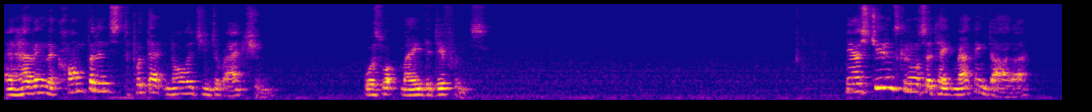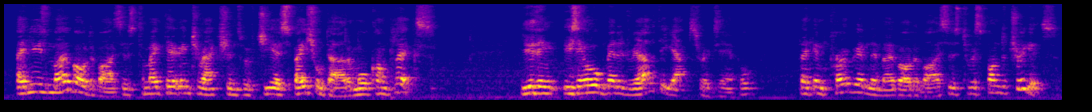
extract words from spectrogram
and having the confidence to put that knowledge into action was what made the difference. Now students can also take mapping data and use mobile devices to make their interactions with geospatial data more complex. Using, using augmented reality apps, for example, they can program their mobile devices to respond to triggers.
